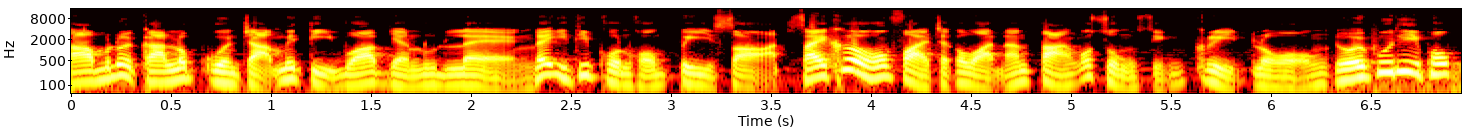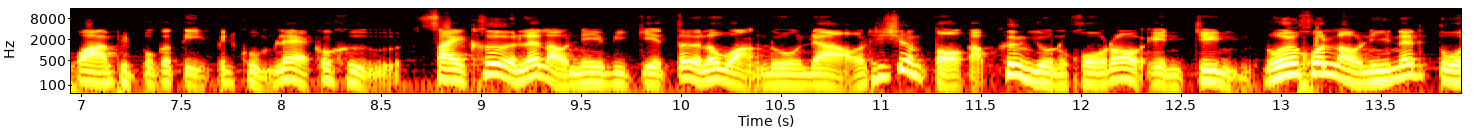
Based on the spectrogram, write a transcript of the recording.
ตามมาด้วยการรบกวนจากมิติวาร์ปอย่างรุนแรง และอิทธิพลของปีศาจไซเคิลของฝ่ายจักรวรรดินั้นต่างก็ส่งเสียงกรีดร้อง โดยผู้ที่พบความผิดปกติเป็นกลุ่มแรกก็คือไซเคิลและเหล่าเนวิเกเตอร์ระหว่างดวงดาวที่เชื่อมต่อกับเครื่องยนต์โคโรเอนจินโดยคนเหล่านี้นั้ตัว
